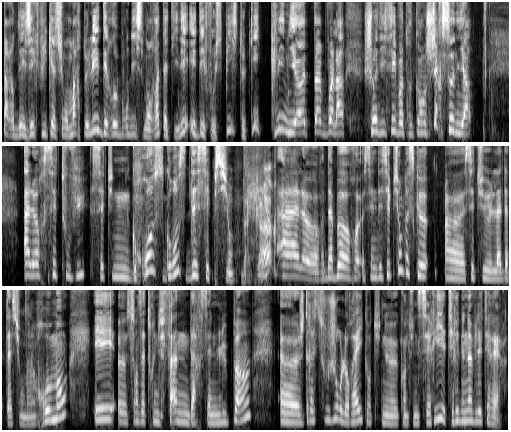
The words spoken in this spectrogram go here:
par des explications martelées, des rebondissements ratatinés et des fausses pistes qui clignotent. Voilà, choisissez votre camp, cher Sonia. Alors, c'est tout vu. C'est une grosse, grosse déception. D'accord. Alors, d'abord, c'est une déception parce que euh, c'est l'adaptation d'un roman et euh, sans être une fan d'Arsène Lupin, euh, je dresse toujours l'oreille quand une quand une série est tirée d'une œuvre littéraire.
